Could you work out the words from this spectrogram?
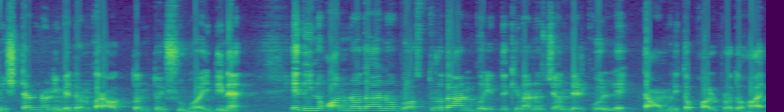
মিষ্টান্ন নিবেদন করা অত্যন্তই শুভ এই দিনে। এদিন অন্নদান ও বস্ত্রদান গরিব দুঃখী মানুষজনদের করলে তা অমৃত ফলপ্রদ হয়।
